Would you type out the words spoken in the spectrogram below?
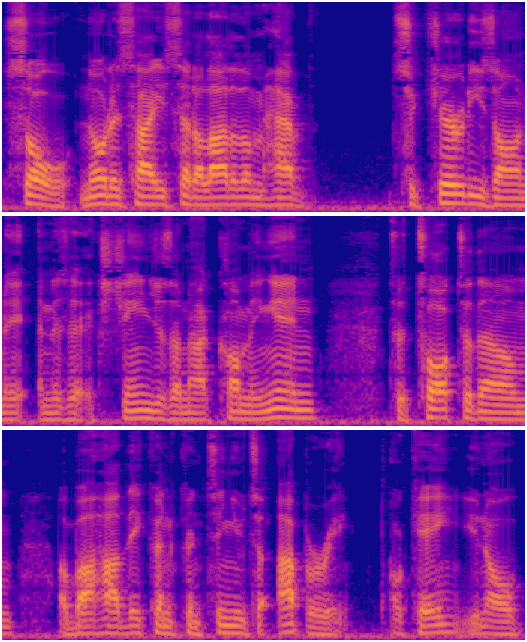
So notice how he said a lot of them have securities on it and the exchanges are not coming in to talk to them about how they can continue to operate okay you know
